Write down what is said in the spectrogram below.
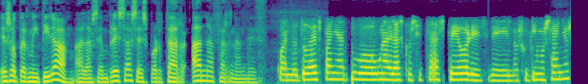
Eso permitirá a las empresas exportar. Ana Fernández. Cuando toda España tuvo una de las cosechas peores de los últimos años,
